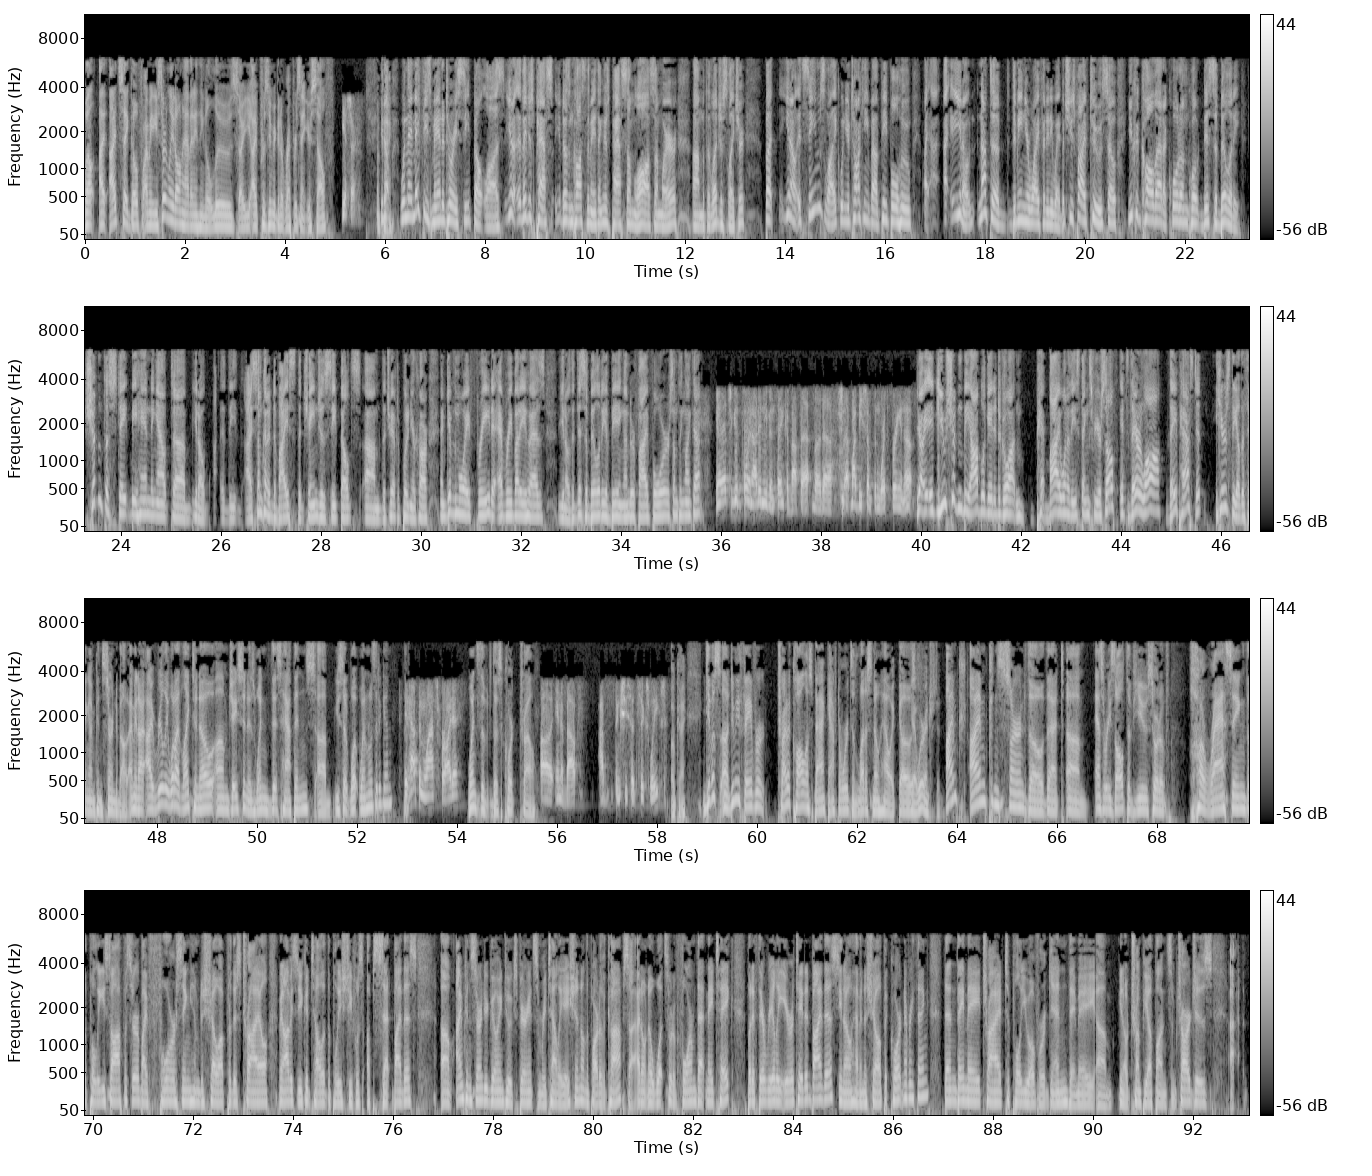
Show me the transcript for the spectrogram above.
Well, I, I'd say go for. I mean, you certainly don't have anything to lose. You, I presume you're going to represent yourself. Yes, sir. Okay. You know, when they make these mandatory seatbelt laws, you know, they just pass. It doesn't cost them anything. They just pass some law somewhere um, with the legislature. But you know, it seems like when you're talking about people who, I, I, you know, not to demean your wife in any way, but she's five two, so you could call that a quote unquote disability. Shouldn't the state be handing out, uh, you know, the uh, some kind of device that changes seatbelts um, that you have to put in your car and give them away free to everybody who has, you know, the disability of being under five four or something like that? Yeah, that's a good point. I didn't even think about that, but uh, that might be something worth bringing up. Yeah, it, you shouldn't be obligated to go out and buy one of these things for yourself. It's their law. They passed it. Here's the other thing I'm concerned about. I mean, I, I really what I'd like to know, um, Jason, is when this happens. Uh, you said what? When was it again? It happened last Friday. When's the this court trial? Uh, in about, I think she said six weeks. Okay. Give us, uh, do me a favor. Try to call us back afterwards and let us know how it goes. Yeah, we're interested. I'm I'm concerned though that um, as a result of you sort of harassing the police officer by forcing him to show up for this trial. I mean, obviously, you could tell that the police chief was upset by this. Um, I'm concerned you're going to experience some retaliation on the part of the cops. I don't know what sort of form that may take, but if they're really irritated by this, you know, having to show up at court and everything, then they may try to pull you over again. They may, um, you know, trump you up on some charges.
